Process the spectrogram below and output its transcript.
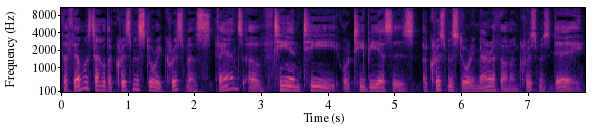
The film is titled A Christmas Story Christmas. Fans of TNT or TBS's A Christmas Story Marathon on Christmas Day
